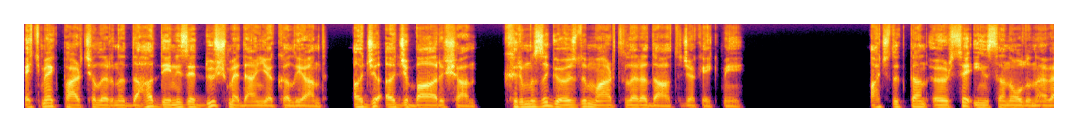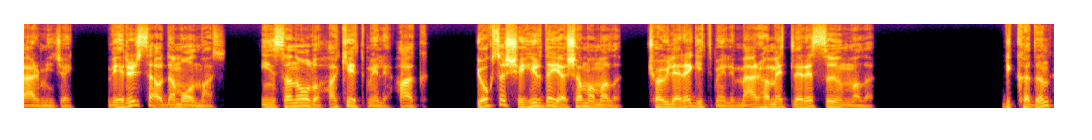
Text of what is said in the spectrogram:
Ekmek parçalarını daha denize düşmeden yakalayan, acı acı bağırışan, kırmızı gözlü martılara dağıtacak ekmeği. Açlıktan ölse insanoğluna vermeyecek. Verirse adam olmaz. İnsanoğlu hak etmeli, hak. Yoksa şehirde yaşamamalı, köylere gitmeli, merhametlere sığınmalı. Bir kadın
